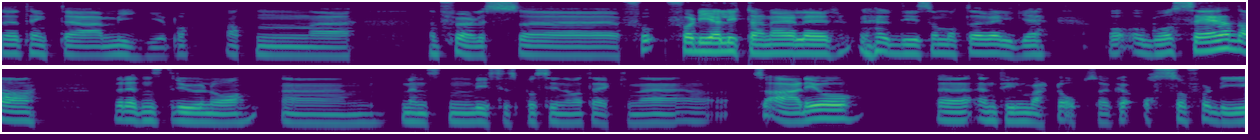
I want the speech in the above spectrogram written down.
det tenkte jeg mye på. At den eh, den føles uh, for, for, de av lytterne, eller de som måtte velge å, å gå og se da. Vreddens druer nå, uh, mens den vises på cinematekene, så er det jo uh, en film verdt å oppsøke, også fordi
